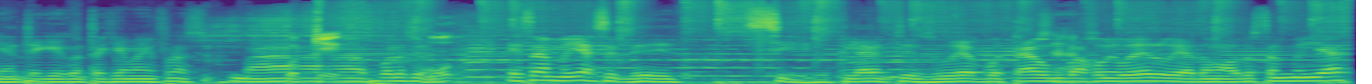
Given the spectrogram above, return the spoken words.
y antes que contagien más, información, más población. o- Esas medidas, se- de- sí, claramente, si hubiera estado O sea, bajo mi poder, hubiera tomado esas medidas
